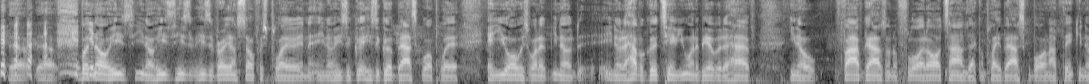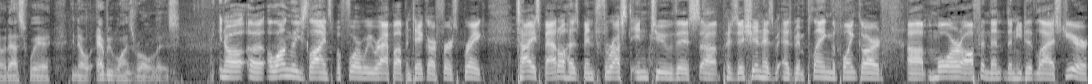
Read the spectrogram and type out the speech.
yeah, yeah. But you no, know, he's you know he's he's he's a very unselfish player, and you know he's a good he's a good basketball player, and you always want to you know you know to have a good team, you want to be able to have, you know, five guys on the floor at all times that can play basketball, and I think you know that's where you know everyone's role is. You know, uh, along these lines, before we wrap up and take our first break, Tyus Battle has been thrust into this uh, position, has has been playing the point guard uh, more often than, than he did last year.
